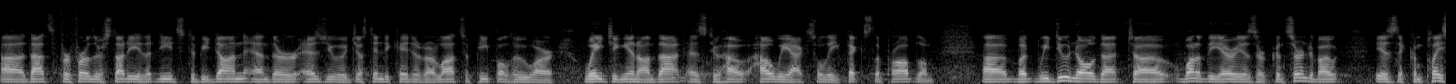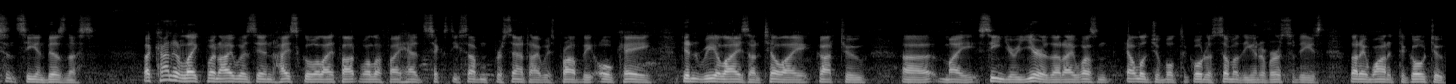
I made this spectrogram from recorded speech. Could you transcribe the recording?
Uh, that's for further study that needs to be done. And there, as you had just indicated, are lots of people who are waging in on that as to how, how we actually fix the problem. Uh, but we do know that uh, one of the areas they're concerned about is the complacency in business. But kind of like when I was in high school, I thought, well, if I had 67%, I was probably okay. Didn't realize until I got to uh, my senior year that I wasn't eligible to go to some of the universities that I wanted to go to.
